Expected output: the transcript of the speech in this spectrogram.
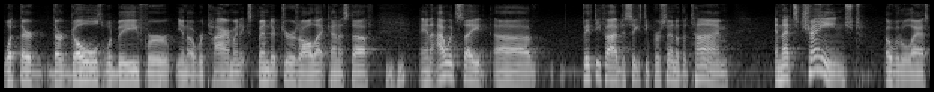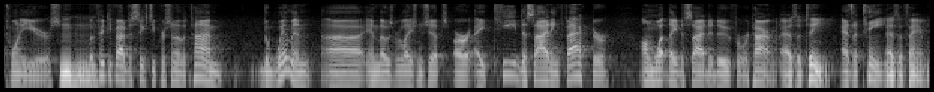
what their their goals would be for you know retirement expenditures, all that kind of stuff. Mm-hmm. And I would say uh, fifty-five to sixty percent of the time, and that's changed over the last 20 years but 55 to 60 percent of the time the women uh, in those relationships are a key deciding factor on what they decide to do for retirement As a team, as a team as a family.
